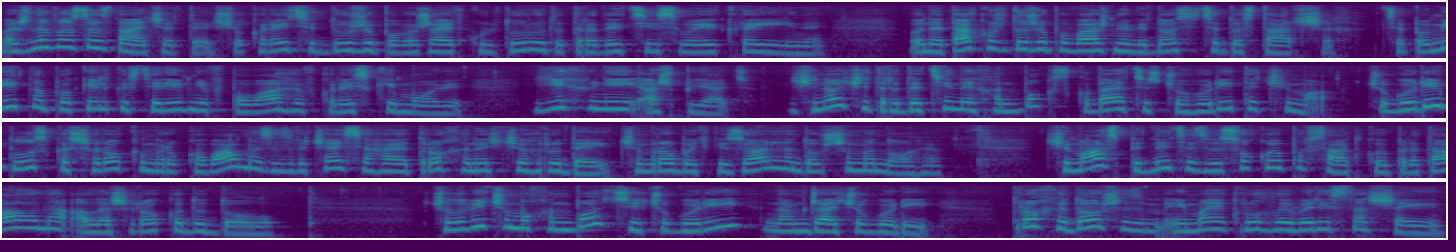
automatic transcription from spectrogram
Важливо зазначити, що корейці дуже поважають культуру та традиції своєї країни. Вони також дуже поважно відносяться до старших. Це помітно по кількості рівнів поваги в корейській мові. Їх в ній аж п'ять. Жіночий традиційний ханбок складається з чогурі та чима. Чугурі блузка з широкими рукавами зазвичай сягає трохи нижче грудей, чим робить візуально довшими ноги. Чима спідниця з високою посадкою, приталена, але широко додолу. В чоловічому ханбоці чугурі, намджа чугурі, трохи довше і має круглий виріс на шиї,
